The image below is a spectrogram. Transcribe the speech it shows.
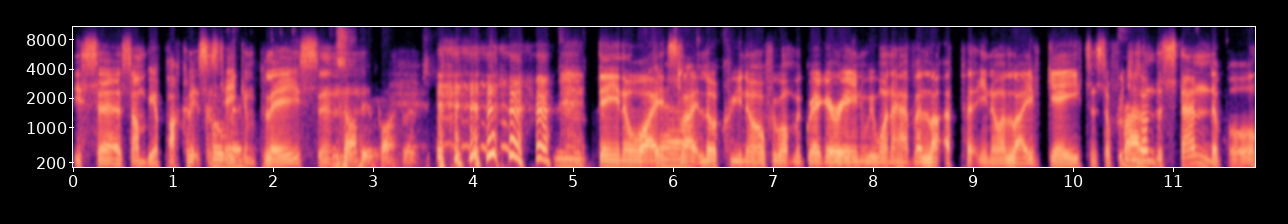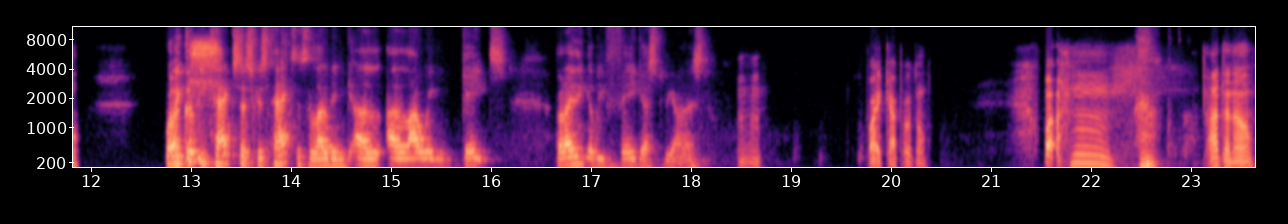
this uh, zombie apocalypse has COVID. taken place, and Zombie apocalypse. Yeah. Dana White's Yeah. like, look, you know, if we want McGregor in, we want to have a, lo- a p- you know a live gate and stuff, which is understandable. Well, it could be Texas because Texas allowed in, uh, allowing gates, but I think it'll be Vegas to be honest. fight capital. Well, hmm, I don't know.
